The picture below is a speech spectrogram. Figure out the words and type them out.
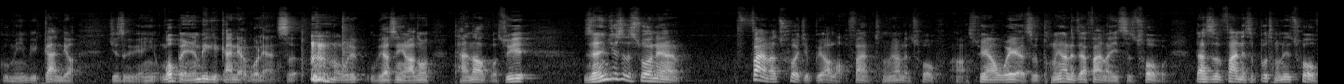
股民被干掉，就这个原因。我本人被给干掉过两次，我的股票生涯中谈到过。所以人就是说呢，犯了错就不要老犯同样的错误啊。虽然我也是同样的再犯了一次错误，但是犯的是不同的错误，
